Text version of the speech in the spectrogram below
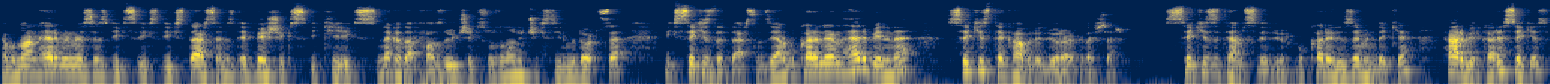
Ya bunların her birine siz x, x, x derseniz e 5x, 2x ne kadar fazla? 3x. O zaman 3x 24 ise x 8'dir dersiniz. Yani bu karelerin her birine 8 tekabül ediyor arkadaşlar. 8'i temsil ediyor. Bu kareli zemindeki her bir kare 8.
